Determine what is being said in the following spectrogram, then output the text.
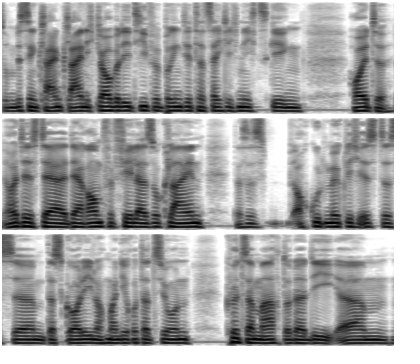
so ein bisschen klein-klein. Ich glaube, die Tiefe bringt dir tatsächlich nichts gegen heute. Heute ist der, der Raum für Fehler so klein, dass es auch gut möglich ist, dass, ähm, dass Gordy nochmal die Rotation kürzer macht oder die, ähm,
